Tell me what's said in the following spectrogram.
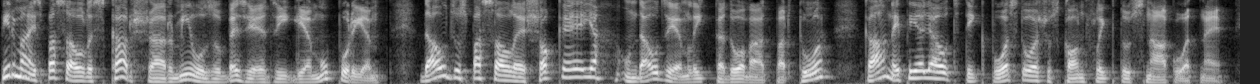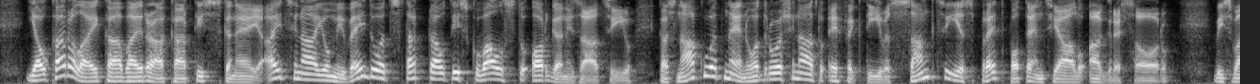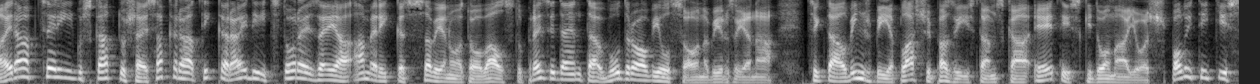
Pirmais pasaules karš ar milzu bezjēdzīgiem upuriem daudzus pasaulē šokēja un daudziem lika domāt par to, kā nepieļaut tik postošus konfliktus nākotnē. Jau kara laikā vairāk kārt izskanēja aicinājumi veidot starptautisku valstu organizāciju, kas nākotnē nodrošinātu efektīvas sankcijas pret potenciālu agresoru. Visvairāk cerīgu skatu šai sakarā tika raidīts toreizējā Amerikas Savienoto valstu valstu prezidenta Vudro Vilsona virzienā, cik tālu viņš bija plaši pazīstams kā ētiski domājošs politiķis,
